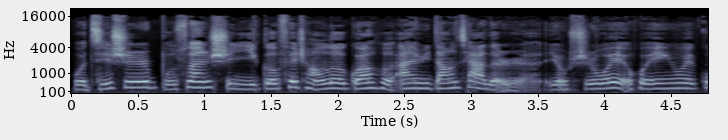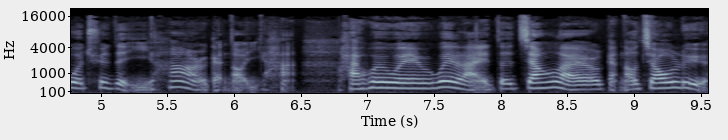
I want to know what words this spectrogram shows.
我其实不算是一个非常乐观和安于当下的人，有时我也会因为过去的遗憾而感到遗憾，还会为未来的将来而感到焦虑。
